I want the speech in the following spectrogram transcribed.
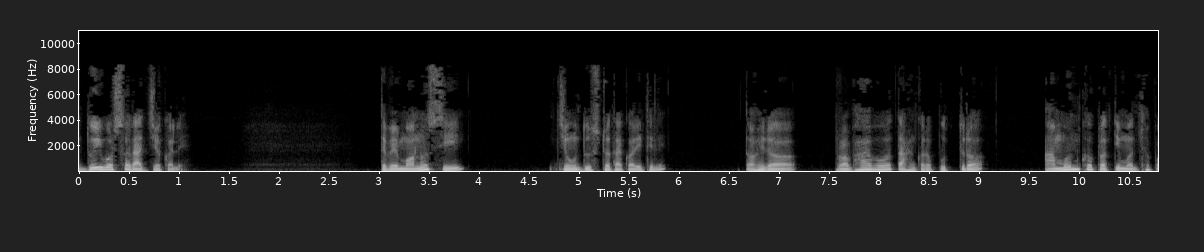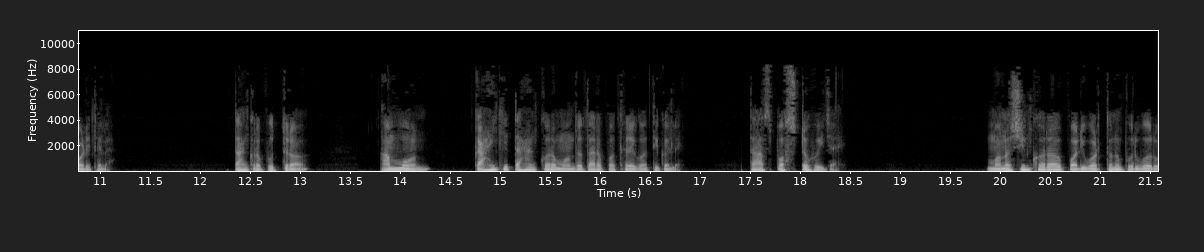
ଦୁଇ ବର୍ଷ ରାଜ୍ୟ କଲେ। ତେବେ ମନସୀ ଯେଉଁ ଦୁଷ୍ଟତା କରିଥିଲେ ତହିଁର ପ୍ରଭାବ ତାହାଙ୍କର ପୁତ୍ର ଆମୋନ୍ଙ୍କ ପ୍ରତି ମଧ୍ୟ ପଡ଼ିଥିଲା। ତାଙ୍କର ପୁତ୍ର ଆମୋନ୍ କାହିଁକି ତାହାଙ୍କର ମନ୍ଦତାର ପଥରେ ଗତି କଲେ ତାହା ସ୍ପଷ୍ଟ ହୋଇଯାଏ। ମନସୀଙ୍କର ପରିବର୍ତ୍ତନ ପୂର୍ବରୁ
